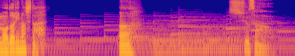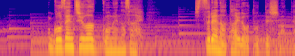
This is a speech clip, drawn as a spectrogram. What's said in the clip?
戻りました。あシュウさん、午前中はごめんなさい。失礼な態度をとってしまって。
